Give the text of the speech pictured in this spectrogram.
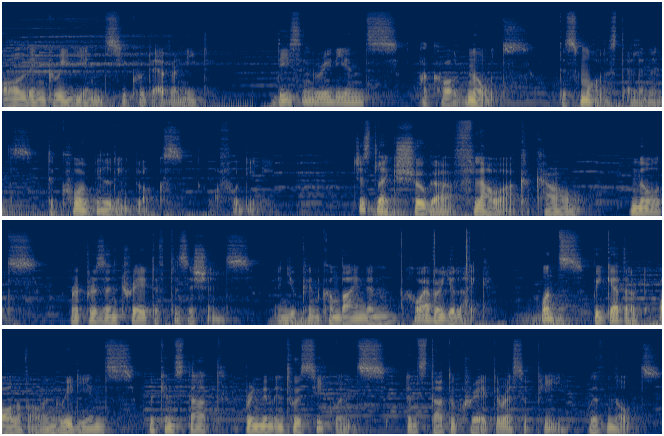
all the ingredients you could ever need. These ingredients are called nodes, the smallest elements, the core building blocks of Houdini. Just like sugar, flour, cacao, nodes represent creative decisions and you can combine them however you like. Once we gathered all of our ingredients, we can start bring them into a sequence and start to create the recipe with nodes.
